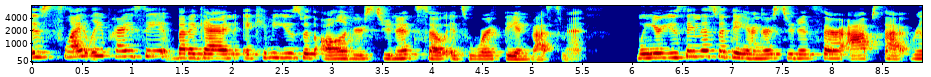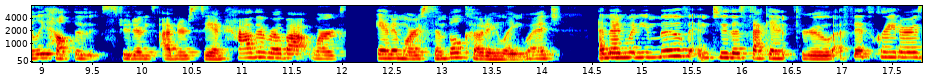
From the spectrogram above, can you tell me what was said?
is slightly pricey, but again, it can be used with all of your students, so it's worth the investment. When you're using this with the younger students, there are apps that really help the students understand how the robot works in a more simple coding language. And then when you move into the second through fifth graders,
